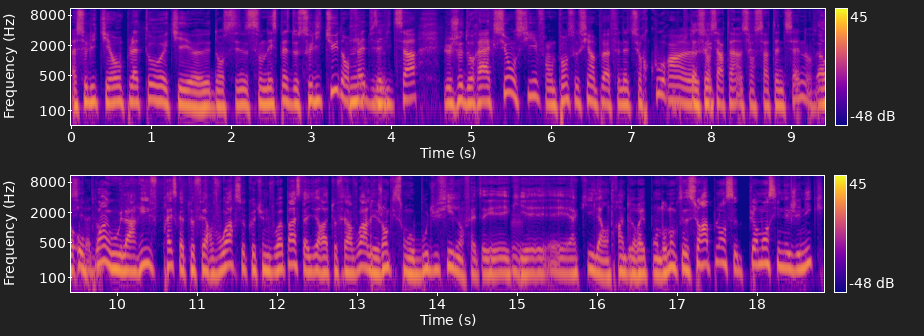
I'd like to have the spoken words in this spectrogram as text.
à celui qui est en plateau et qui est euh, dans son espèce de solitude en Mm, fait vis-à-vis de ça. Le jeu de réaction aussi, enfin, on pense aussi un peu à Fenêtre sur cours hein, euh, sur, certains, sur certaines scènes. Euh, au point où il arrive presque à te faire voir ce que tu ne vois pas, c'est-à-dire à te faire voir les gens qui sont au bout du fil en fait et, et qui Mm. est, et à qui il est en train de répondre. Donc sur un plan purement cinégénique,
